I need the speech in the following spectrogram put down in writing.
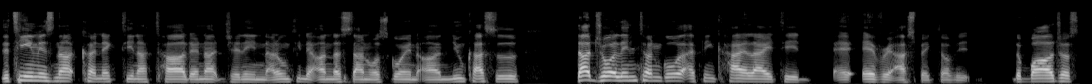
The team is not connecting at all. They're not gelling. I don't think they understand what's going on. Newcastle, that Joelinton goal, I think highlighted every aspect of it. The ball just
